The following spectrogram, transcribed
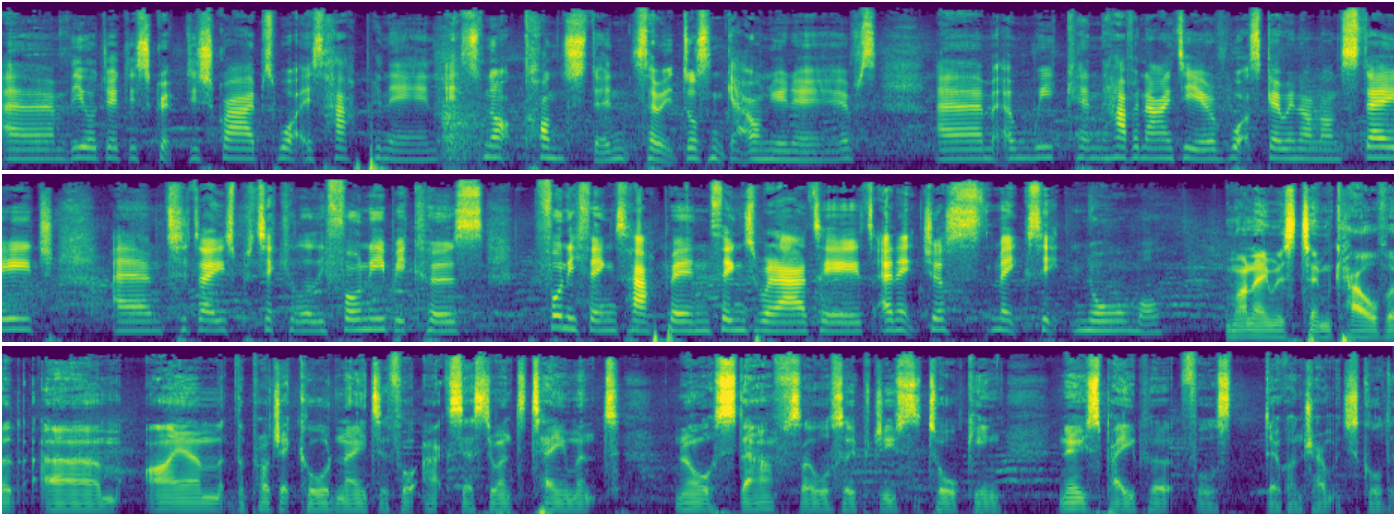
um, the audio descript describes what is happening. It's not constant, so it doesn't get on your nerves. Um, and we can have an idea of what's going on on stage. Um, today's particularly funny because funny things happen, things were added, and it just makes it normal. My name is Tim Calvert. Um, I am the project coordinator for Access to Entertainment North Staff. So I also produce the talking newspaper for Stoke-on-Trent, which is called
